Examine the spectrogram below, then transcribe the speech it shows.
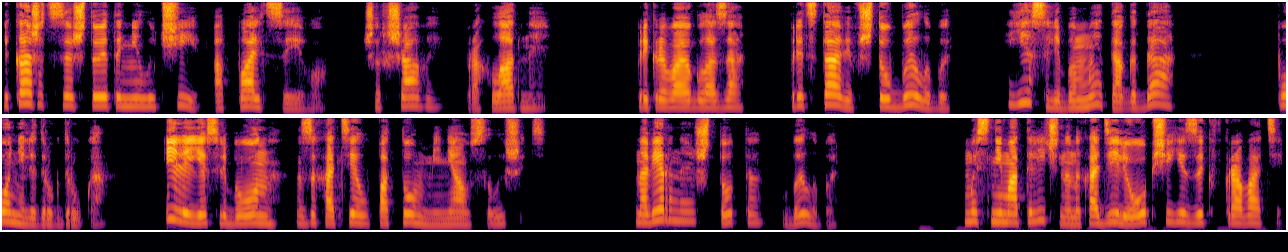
И кажется, что это не лучи, а пальцы его, шершавые, прохладные. Прикрываю глаза, представив, что было бы, если бы мы тогда поняли друг друга. Или если бы он захотел потом меня услышать. Наверное, что-то было бы. Мы с ним отлично находили общий язык в кровати.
